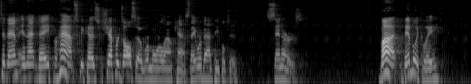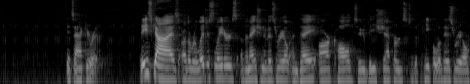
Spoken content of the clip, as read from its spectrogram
to them in that day, perhaps because shepherds also were moral outcasts. They were bad people too, sinners. But biblically, it's accurate. These guys are the religious leaders of the nation of Israel, and they are called to be shepherds to the people of Israel.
